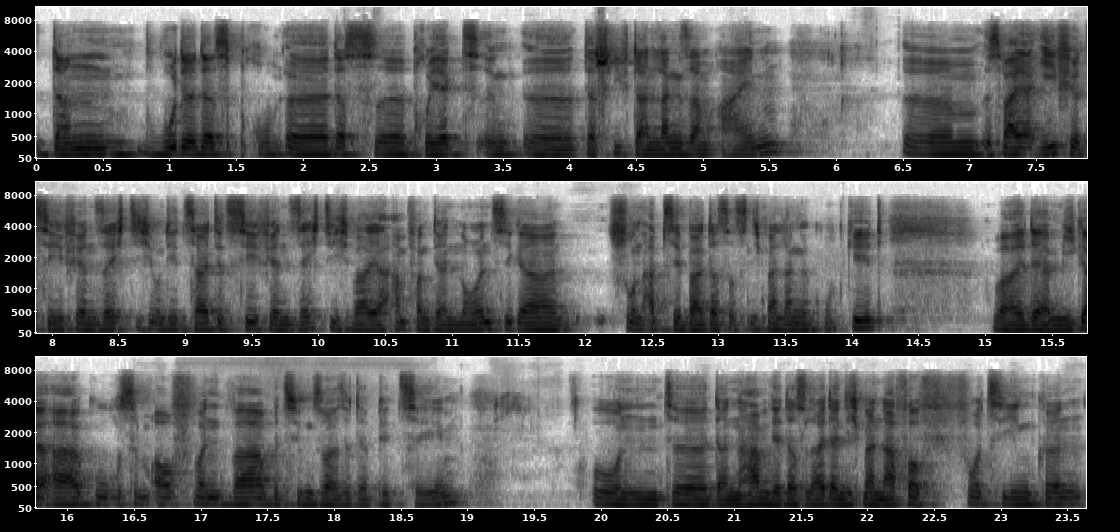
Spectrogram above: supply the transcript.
Dann wurde das, äh, das äh, Projekt, äh, das schlief dann langsam ein. Ähm, es war ja eh für C64 und die Zeit des C64 war ja Anfang der 90er schon absehbar, dass es nicht mehr lange gut geht, weil der Amiga-Argus im Aufwand war, beziehungsweise der PC. Und äh, dann haben wir das leider nicht mehr nachvollziehen können.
